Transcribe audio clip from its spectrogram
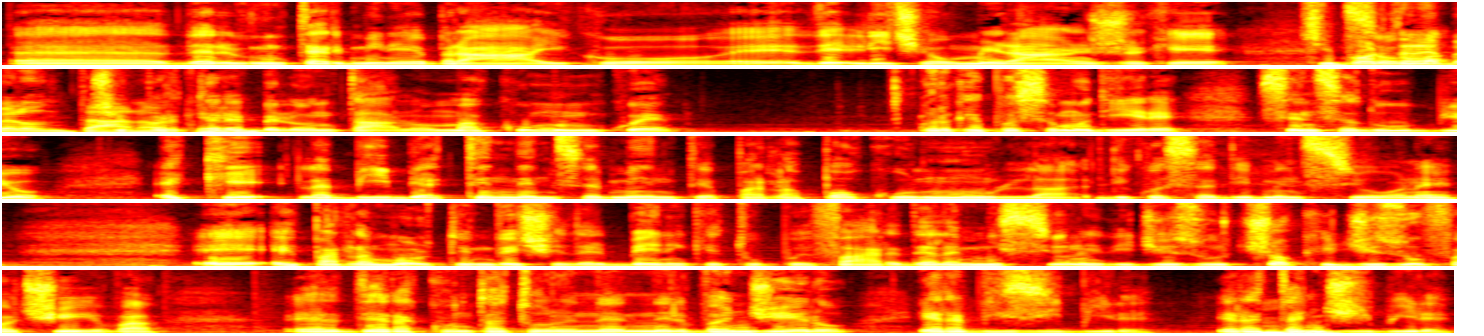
eh, di un termine ebraico, e lì c'è un melange che ci porterebbe insomma, lontano. Ci porterebbe okay. lontano, ma comunque quello che possiamo dire senza dubbio è che la Bibbia tendenzialmente parla poco o nulla di questa dimensione e, e, parla molto invece del bene che tu puoi fare, della missione di Gesù. Ciò che Gesù faceva, eh, ed è raccontato nel, nel, Vangelo, era visibile, era mm. tangibile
